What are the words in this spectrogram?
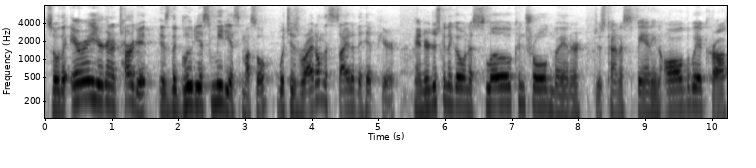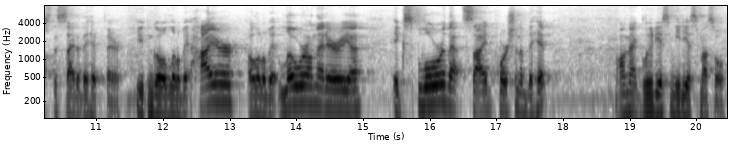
So the area you're gonna target is the gluteus medius muscle, which is right on the side of the hip here. And you're just gonna go in a slow, controlled manner, just kind of spanning all the way across the side of the hip there. You can go a little bit higher, a little bit lower on that area, explore that side portion of the hip on that gluteus medius muscle.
